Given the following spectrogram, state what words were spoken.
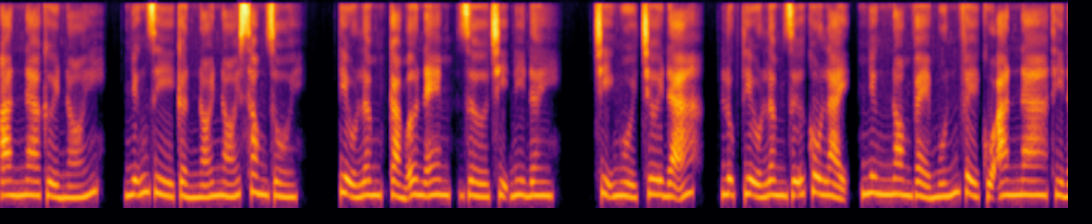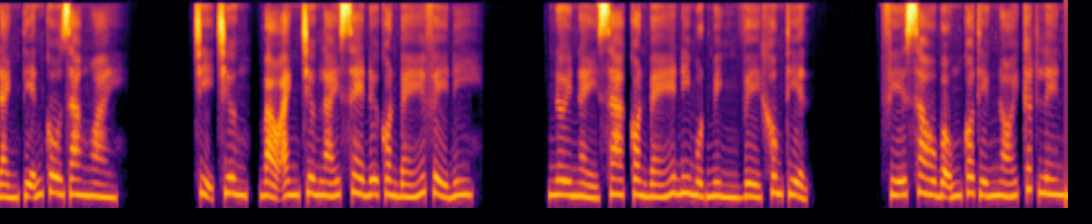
Anna cười nói, những gì cần nói nói xong rồi. Tiểu Lâm cảm ơn em, giờ chị đi đây. Chị ngồi chơi đã, Lục Tiểu Lâm giữ cô lại, nhưng non vẻ muốn về của Anna thì đành tiễn cô ra ngoài. Chị Trương, bảo anh Trương lái xe đưa con bé về đi. Nơi này xa con bé đi một mình về không tiện. Phía sau bỗng có tiếng nói cất lên.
